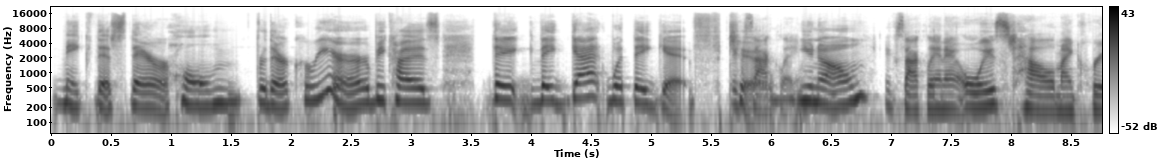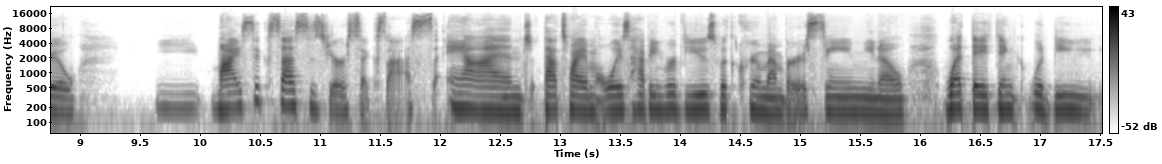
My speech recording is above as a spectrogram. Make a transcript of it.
make this their home for their career because they they get what they give too. Exactly. You know? Exactly. And I always tell my crew, my success is your success. And that's why I'm always having reviews with crew members, seeing, you know, what they think would be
